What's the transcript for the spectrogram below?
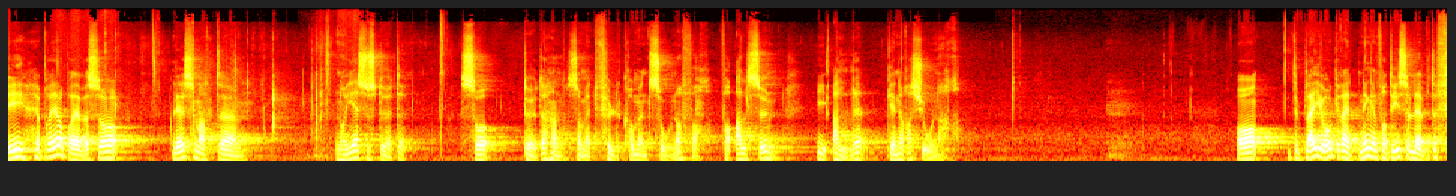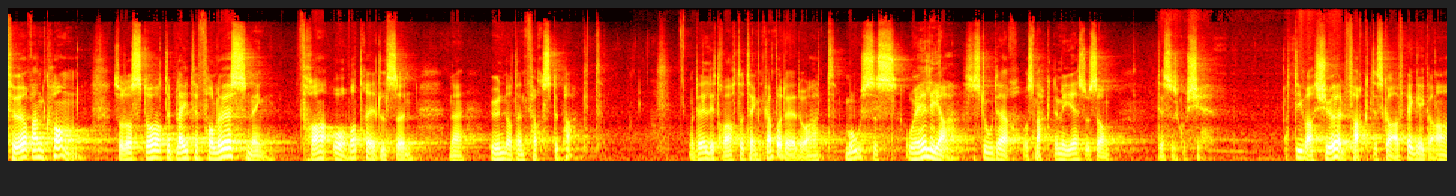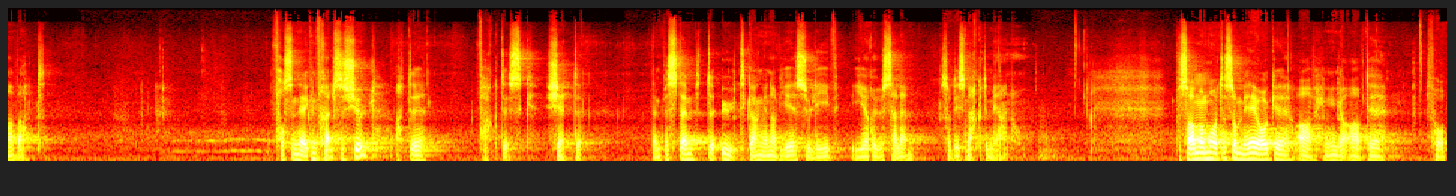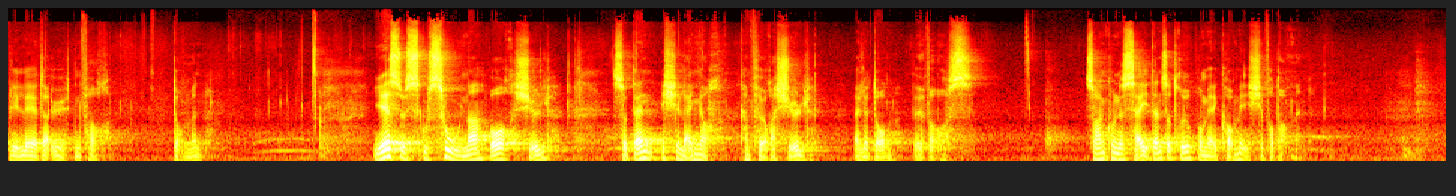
I hebreerbrevet så leser vi at eh, når Jesus døde, så døde han som et fullkomment sonoffer for all synd i alle generasjoner. Og Det ble òg redningen for de som levde før han kom. Så det står det ble til forløsning fra overtredelsene under den første pakt. Og Det er litt rart å tenke på det da, at Moses og Elia som sto der og snakket med Jesus om det som skulle skje, at de var sjøl faktisk avhengige av at For sin egen frelses skyld at det faktisk skjedde. Den bestemte utgangen av Jesu liv i Jerusalem, som de snakket med han om. På samme måte som vi òg er avhengige av det for å bli ledet utenfor dommen. Jesus skulle sone vår skyld, så den ikke lenger kan føre skyld eller dom over oss. Så han kunne si, 'Den som tror på meg, kommer ikke for dommen'.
